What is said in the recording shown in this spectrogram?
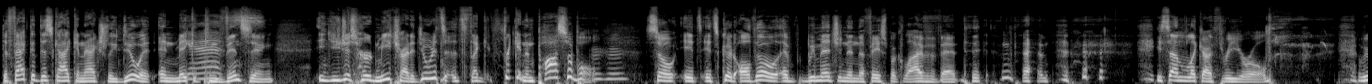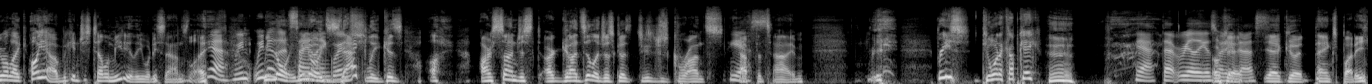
the fact that this guy can actually do it and make it convincing. You just heard me try to do it. It's, it's like freaking impossible. Mm-hmm. So it's it's good. Although we mentioned in the Facebook Live event that he sounded like our three year old. We were like, oh yeah, we can just tell immediately what he sounds like. Yeah, we- we know that sign we know language. exactly because uh, our son just our Godzilla just goes just grunts half the time. Reese, do you want a cupcake? Yeah, that really is what he does. yeah, good. Thanks, buddy.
